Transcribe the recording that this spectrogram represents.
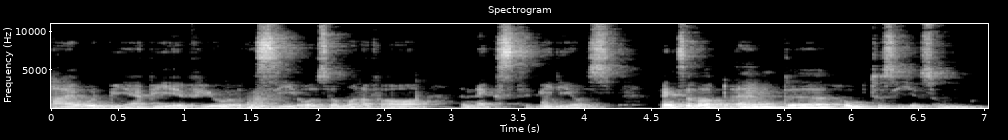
I would be happy if you see also one of our next videos. Thanks a lot and uh, hope to see you soon.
